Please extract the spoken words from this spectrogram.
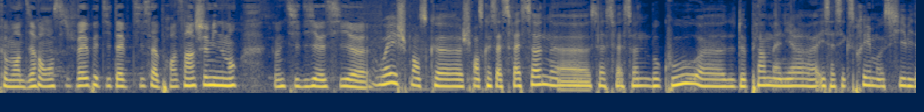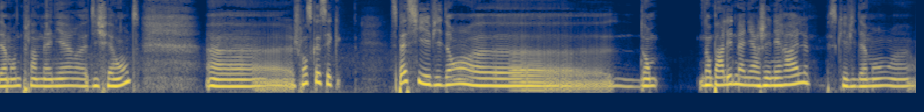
comment dire, on s'y fait petit à petit, ça prend, c'est un cheminement, comme tu dis aussi. Euh... Oui, je pense que je pense que ça se façonne, euh, ça se façonne beaucoup euh, de plein de manières et ça s'exprime aussi évidemment de plein de manières euh, différentes. je pense que c'est c'est pas si évident d'en d'en parler de manière générale parce qu'évidemment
